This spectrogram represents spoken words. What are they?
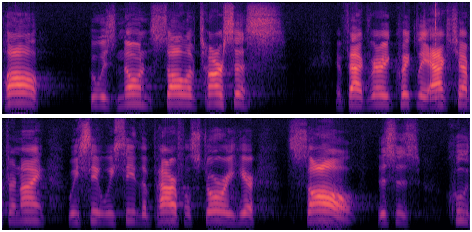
Paul, who was known as Saul of Tarsus. In fact, very quickly, Acts chapter 9, we see, we see the powerful story here. Saul, this is who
